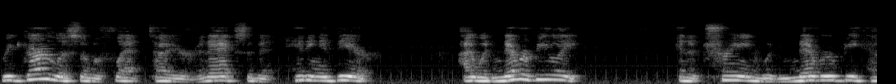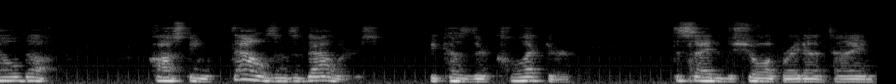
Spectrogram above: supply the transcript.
regardless of a flat tire, an accident, hitting a deer. I would never be late, and a train would never be held up, costing thousands of dollars because their collector decided to show up right on time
